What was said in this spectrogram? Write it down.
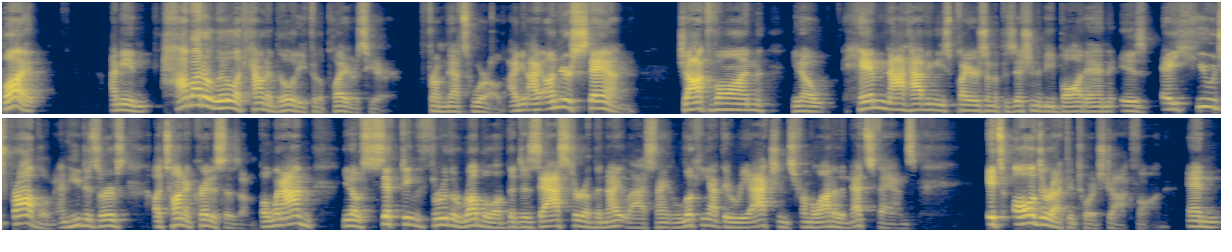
But I mean, how about a little accountability for the players here from Nets World? I mean, I understand Jacque Vaughn, you know, him not having these players in the position to be bought in is a huge problem and he deserves a ton of criticism. But when I'm, you know, sifting through the rubble of the disaster of the night last night and looking at the reactions from a lot of the Nets fans, it's all directed towards Jacque Vaughn. And,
